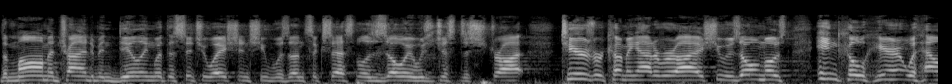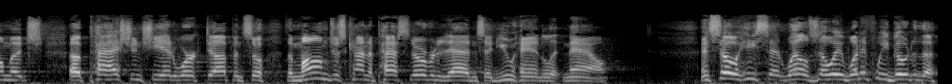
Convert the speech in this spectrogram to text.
The mom had tried to been dealing with the situation. She was unsuccessful. Zoe was just distraught. Tears were coming out of her eyes. She was almost incoherent with how much uh, passion she had worked up. And so the mom just kind of passed it over to dad and said, You handle it now. And so he said, Well, Zoe, what if we go to the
